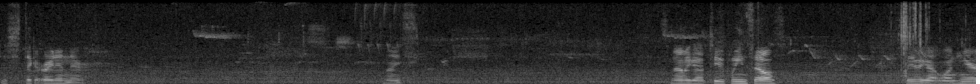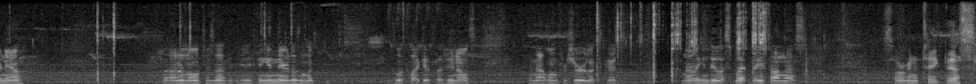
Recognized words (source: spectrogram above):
Just stick it right in there. Nice. So now we got two queen cells. See, we got one here now. I don't know if there's anything in there. It doesn't look look like it, but who knows. And that one for sure looks good. So now we can do a split based on this. So we're going to take this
